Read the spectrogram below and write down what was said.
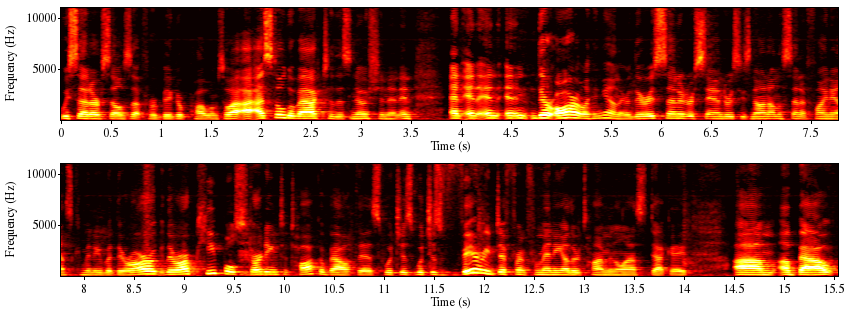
we set ourselves up for a bigger problem. So I, I still go back to this notion, and, and, and, and, and, there are, like again, there, there is Senator Sanders. He's not on the Senate Finance Committee, but there are there are people starting to talk about this, which is which is very different from any other time in the last decade, um, about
